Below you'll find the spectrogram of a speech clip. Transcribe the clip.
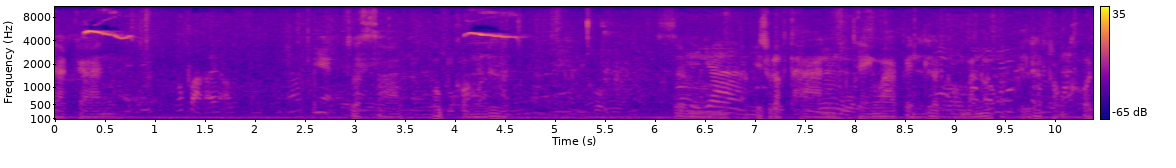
จากการตรวจสอบพบของเลือด ซึ่งพิสูจน์หลักฐานแจ้งว่าเป็นเลือดของมนุษย์เป็นเลือดของคน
